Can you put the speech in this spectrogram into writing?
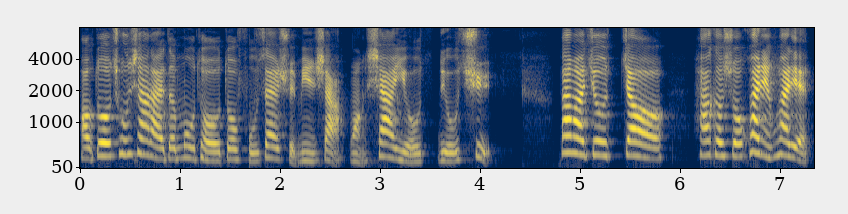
好多冲下来的木头都浮在水面上往下游流去。爸爸就叫哈克说：“快点，快点，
